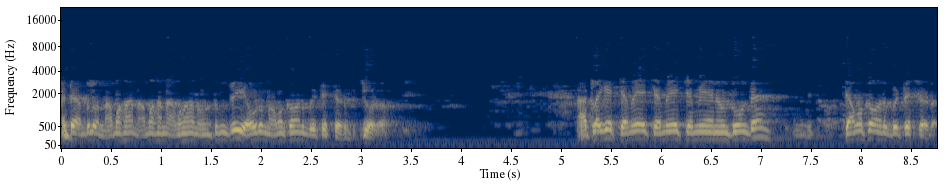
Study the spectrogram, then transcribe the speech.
అంటే అందులో నమహ నమహ నమహ అని ఉంటుంది. ఎవడు నమ్మకం అని పెట్టేశాడు పిచ్చివాడు అట్లాగే చెమే చెమే చెమే అని ఉంటుంటే ఉంటే చమకం అని పెట్టేశాడు.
